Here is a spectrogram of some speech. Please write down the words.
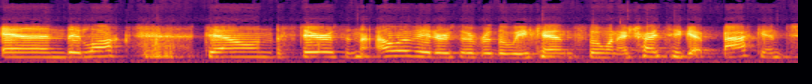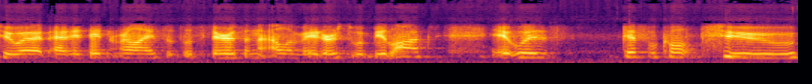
and they locked down the stairs and the elevators over the weekend. So when I tried to get back into it, and I didn't realize that the stairs and the elevators would be locked, it was difficult to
